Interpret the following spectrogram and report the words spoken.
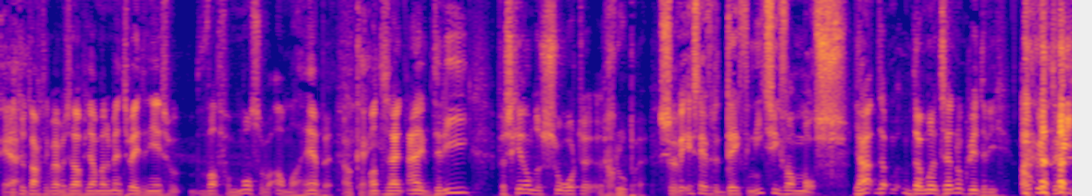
Ja. En toen dacht ik bij mezelf, ja maar de mensen weten niet eens wat voor mossen we allemaal hebben. Want er zijn eigenlijk drie verschillende soorten groepen. Zullen we eerst even de definitie van mos? Ja, er zijn ook weer drie. Ook weer drie.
